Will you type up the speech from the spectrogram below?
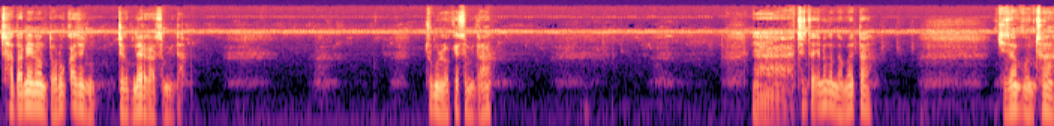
차단해 놓은 도로까지 지금 내려갔습니다. 줌을 넣겠습니다. 야, 진짜 이런 건 너무했다. 기장군차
